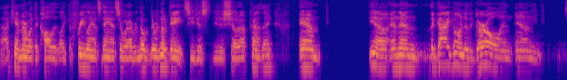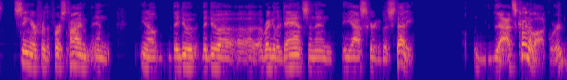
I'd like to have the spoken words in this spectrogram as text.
I can't remember what they called it, like the freelance dance or whatever. No, there was no dates. You just you just showed up, kind of thing. And you know, and then the guy going to the girl and and seeing her for the first time, and you know, they do they do a, a, a regular dance, and then he asks her to go steady. That's kind of awkward,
